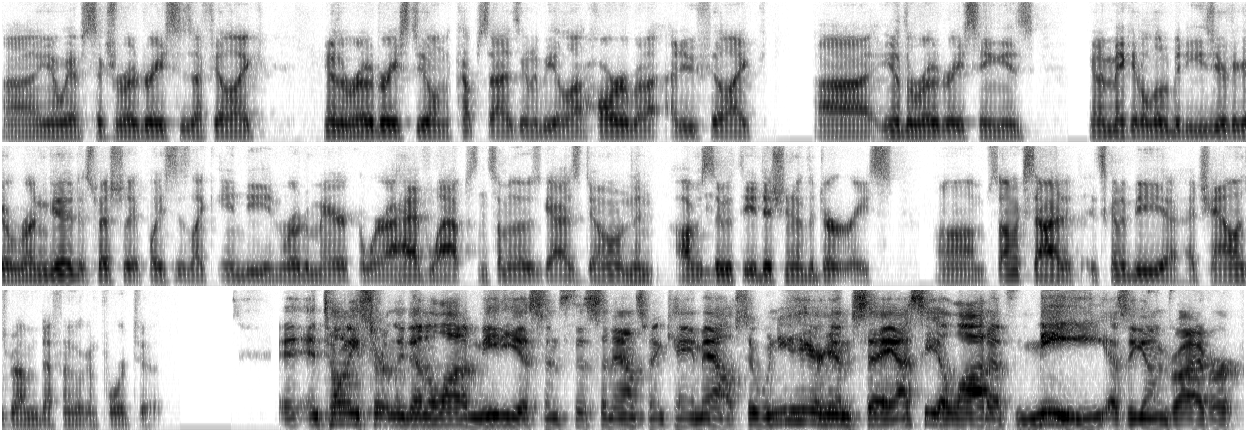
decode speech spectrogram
Uh, you know, we have six road races. I feel like you know the road race deal on the Cup side is going to be a lot harder, but I, I do feel like uh, you know the road racing is going to make it a little bit easier to go run good, especially at places like Indy and Road America, where I have laps and some of those guys don't. And then obviously with the addition of the dirt race. Um, so I'm excited. It's going to be a, a, challenge, but I'm definitely looking forward to it. And, and, Tony's certainly done a lot of media since this announcement came out. So when you hear him say, I see a lot of me as a young driver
